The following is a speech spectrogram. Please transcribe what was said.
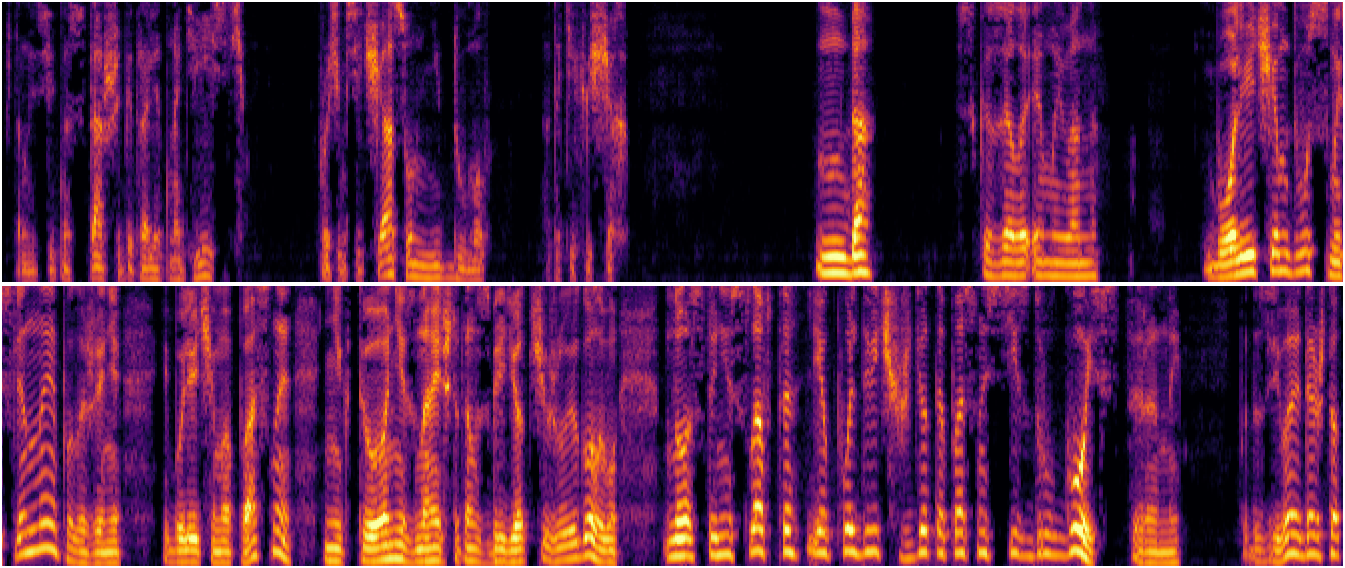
что она действительно старше Петра лет на двести. Впрочем, сейчас он не думал о таких вещах. — Да, — сказала Эмма Ивановна. Более чем двусмысленное положение и более чем опасное, никто не знает, что там взбредет чужую голову. Но Станислав-то Леопольдович ждет опасности с другой стороны. Подозреваю даже, что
